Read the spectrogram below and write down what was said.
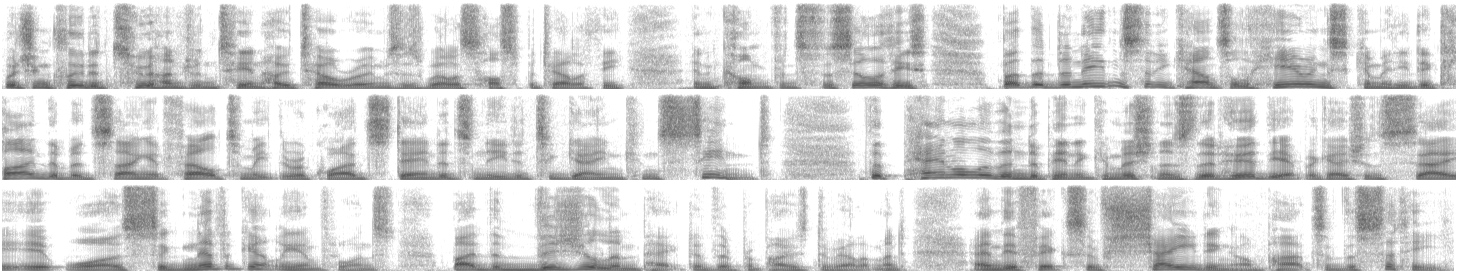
which included 210 hotel rooms as well as hospitality and conference facilities. But the Dunedin City Council Hearings Committee declined the bid, saying it failed to meet the required standards needed to gain consent. The panel of independent commissioners that heard the application say it was significantly influenced by the visual impact of the proposed development and the effects of shading on parts of the city.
